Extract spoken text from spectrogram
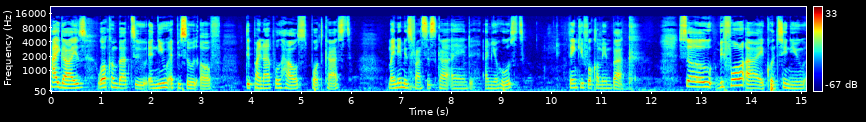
Hi, guys, welcome back to a new episode of the Pineapple House podcast. My name is Francisca and I'm your host. Thank you for coming back. So, before I continue,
